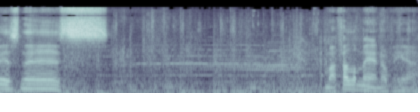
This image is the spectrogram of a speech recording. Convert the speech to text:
Business. My fellow man over here.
